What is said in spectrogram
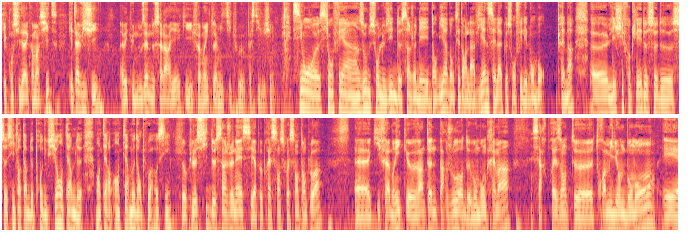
qui est considéré comme un site, qui est à Vichy, avec une douzaine de salariés qui fabriquent la mythique pastille Vichy. Si on, si on fait un zoom sur l'usine de Saint-Genès d'Ambière, donc c'est dans la Vienne, c'est là que sont faits les bonbons Créma. les chiffres clés de ce, de ce site en termes de production, en termes de, en en termes d'emploi aussi. Donc le site de Saint-Genès, c'est à peu près 160 emplois qui fabriquent 20 tonnes par jour de bonbons Créma. Ça représente 3 millions de bonbons et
